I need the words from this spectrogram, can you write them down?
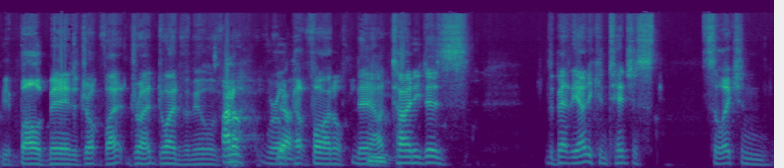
Be a bold man to drop Va- Duane Vermeulen for World yeah. Cup final. Now, hmm. Tony, does about the only contentious selection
